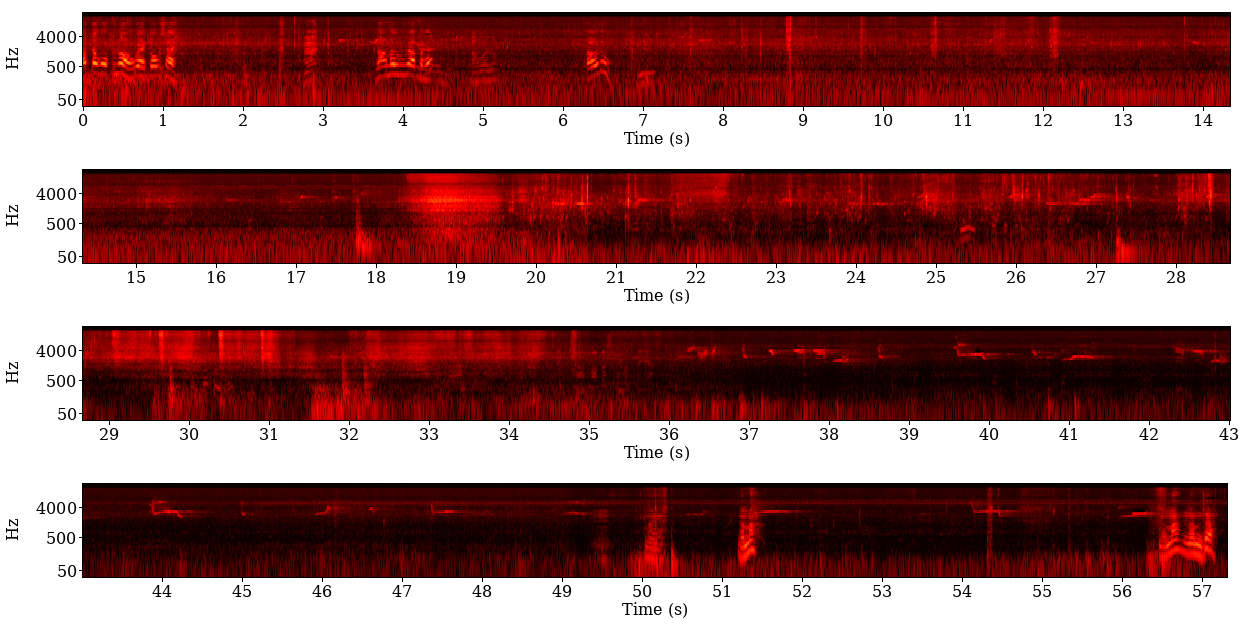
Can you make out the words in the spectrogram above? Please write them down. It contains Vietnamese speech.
atak ok no we tol sai hả? No ru atak ok tao ơi tao đâu Maya. Nama? Nama? Namda?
